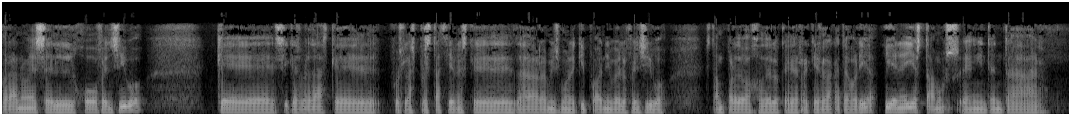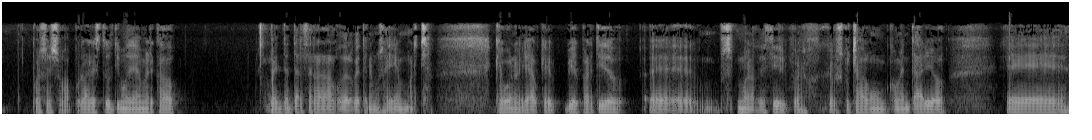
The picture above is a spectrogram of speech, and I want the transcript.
grano es el juego ofensivo, que sí que es verdad que pues las prestaciones que da ahora mismo el equipo a nivel ofensivo están por debajo de lo que requiere la categoría y en ello estamos en intentar pues eso apurar este último día de mercado para intentar cerrar algo de lo que tenemos ahí en marcha que bueno, ya que vi el partido, eh, pues, bueno, decir, bueno, que he escuchado algún comentario eh,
